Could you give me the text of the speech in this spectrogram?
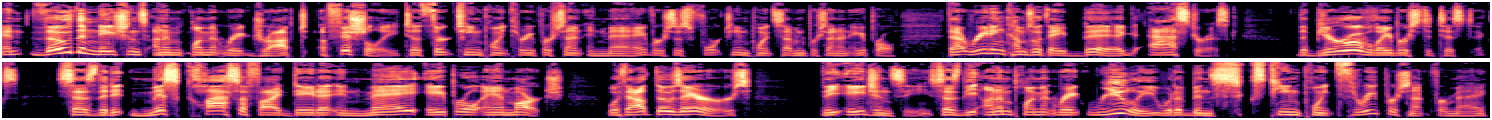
And though the nation's unemployment rate dropped officially to 13.3% in May versus 14.7% in April, that reading comes with a big asterisk. The Bureau of Labor Statistics says that it misclassified data in May, April, and March. Without those errors, the agency says the unemployment rate really would have been 16.3% for May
